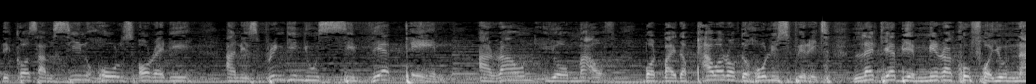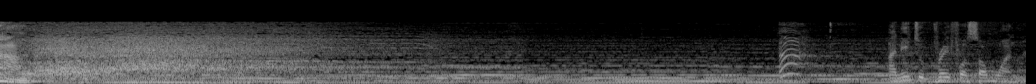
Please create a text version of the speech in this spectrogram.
because I'm seeing holes already and it's bringing you severe pain around your mouth. But by the power of the Holy Spirit, let there be a miracle for you now. Ah, I need to pray for someone.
